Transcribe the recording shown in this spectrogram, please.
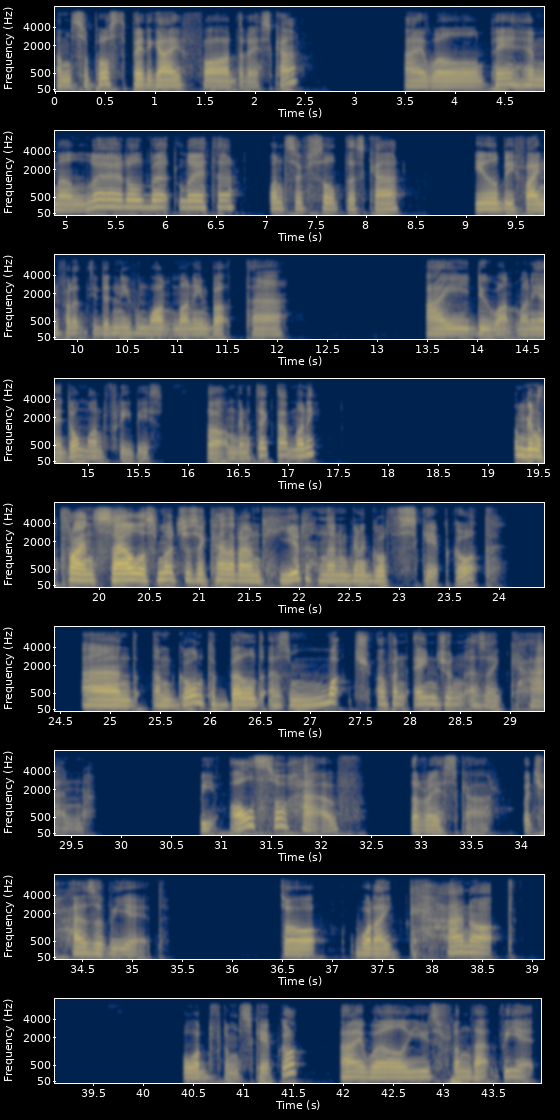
I'm supposed to pay the guy for the race car. I will pay him a little bit later once I've sold this car. He'll be fine for it. He didn't even want money, but uh, I do want money. I don't want freebies. So I'm going to take that money. I'm going to try and sell as much as I can around here, and then I'm going to go to Scapegoat. And I'm going to build as much of an engine as I can. We also have the race car, which has a V8. So what I cannot board from Scapegoat, I will use from that V8.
